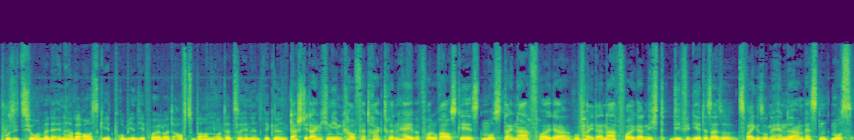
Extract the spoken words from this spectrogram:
Position, wenn der Inhaber rausgeht? Probieren die vorher Leute aufzubauen und dazu hin entwickeln? Da steht eigentlich in jedem Kaufvertrag drin, hey, bevor du rausgehst, muss dein Nachfolger, wobei dein Nachfolger nicht definiert ist, also zwei gesunde Hände am besten, muss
